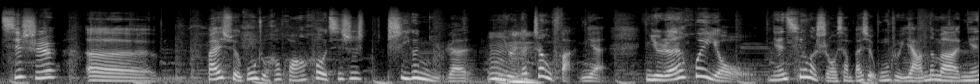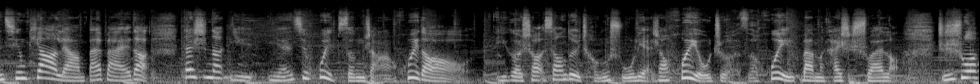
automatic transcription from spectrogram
其实呃，白雪公主和皇后其实是一个女人，女人的正反面。女人会有年轻的时候，像白雪公主一样，那么年轻漂亮、白白的。但是呢，你年纪会增长，会到。一个稍相对成熟，脸上会有褶子，会慢慢开始衰老。只是说，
